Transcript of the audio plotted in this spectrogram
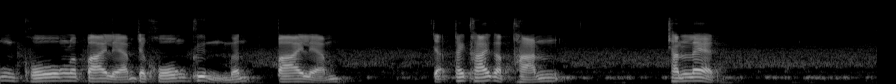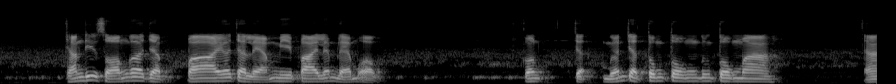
งโค้งแล้วปลายแหลมจะโค้งขึ้น เหมือนปลายแหลม จะคล้ายๆกับฐานชั้นแรก ชั้นที่สองก็จะปลายก็จะแหลมมีปลายแหลมแหลมๆออกก็จะเหมือนจะตรงตรงตรงตรงๆมานะ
